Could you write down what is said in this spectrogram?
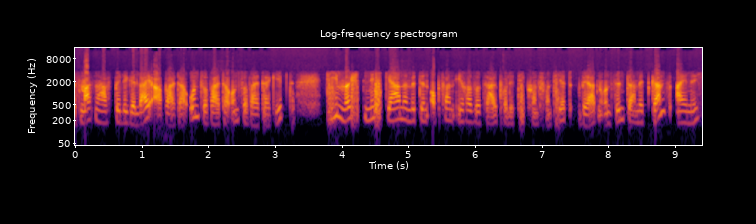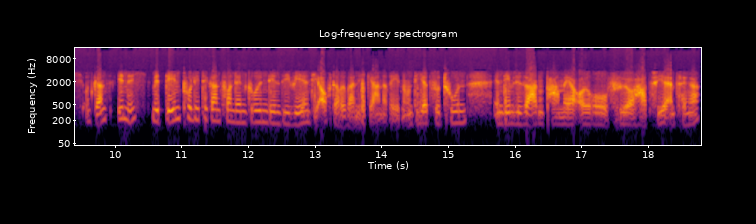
es massenhaft billige Leiharbeiter und so weiter und so weiter gibt, die möchten nicht gerne mit den Opfern ihrer Sozialpolitik konfrontiert werden und sind damit ganz einig und ganz innig mit den Politikern von den Grünen, den sie wählen, die auch darüber nicht gerne reden und jetzt so tun, indem sie sagen, paar mehr Euro für Hartz-IV-Empfänger,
